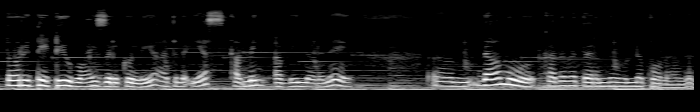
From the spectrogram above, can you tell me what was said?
அத்தாரிட்டேட்டிவ் வாய்ஸ் இருக்கும் இல்லையா? அதில் எஸ் கம்மின் அப்படின்ன உடனே தாமு கதவை திறந்து உள்ளே போனாங்க.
